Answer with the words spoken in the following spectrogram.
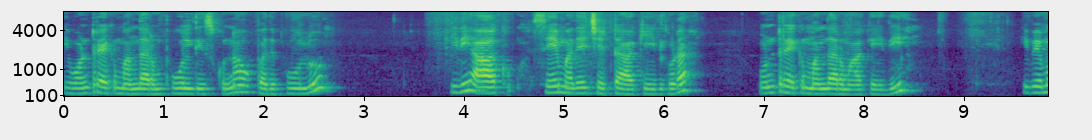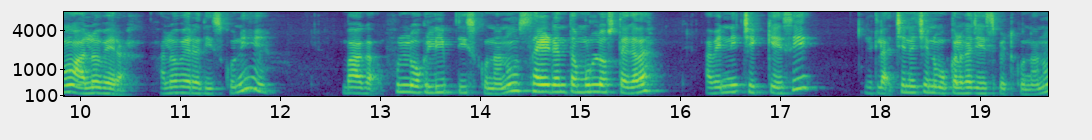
ఈ ఒంటరేక మందారం పూలు తీసుకున్న ఒక పది పూలు. ఇది ఆకు సేమ్ అదే చెట్టు ఆకే ఇది కూడా. ఒంటరేక మందారం ఆకే ఇది. ఇవేమో అలోవెరా. అలోవెరా తీసుకొని బాగా ఫుల్ ఒక లీప్ తీసుకున్నాను. సైడ్ అంతా ముళ్ళు వస్తాయి కదా అవన్నీ చెక్కేసి ఇట్లా చిన్న చిన్న ముక్కలుగా చేసి పెట్టుకున్నాను.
